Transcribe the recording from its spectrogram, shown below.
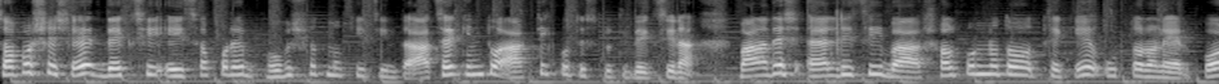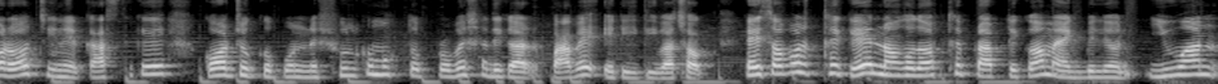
সফর শেষে দেখছি এই সফরে ভবিষ্যৎমুখী চিন্তা আছে, কিন্তু আর্থিক প্রতিশ্রুতি দেখছি না। বাংলাদেশ এলডিসি বা স্বল্পোন্নত থেকে উত্তরণের পরও চীনের কাছ থেকে করযোগ্য পণ্যের শুল্কমুক্ত প্রবেশাধিকার পাবে এটি ইতিবাচক। এই সফর থেকে নগদ অর্থে প্রাপ্তি কম এক বিলিয়ন ইউয়ান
